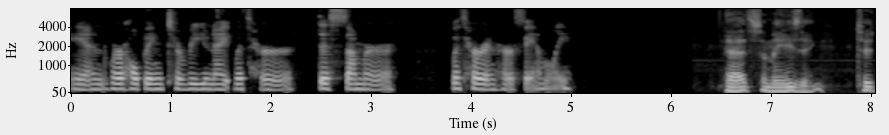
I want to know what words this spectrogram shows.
and we're hoping to reunite with her this summer with her and her family. That's amazing to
